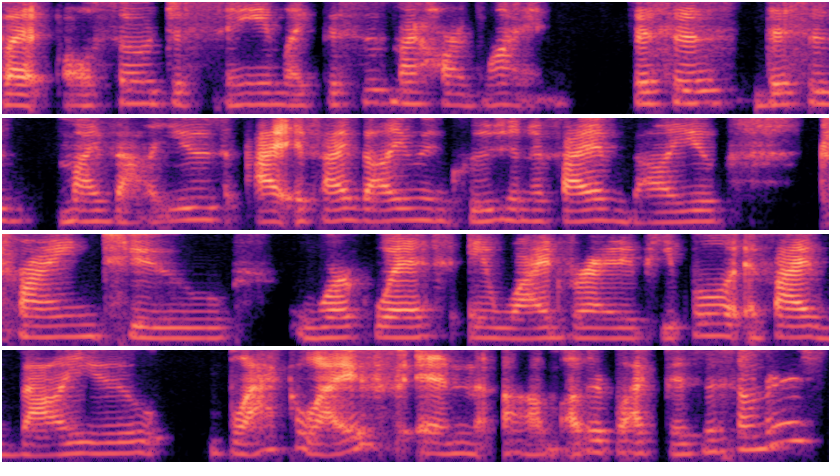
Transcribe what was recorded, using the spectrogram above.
but also just saying, like, this is my hard line this is this is my values i if i value inclusion if i value trying to work with a wide variety of people if i value Black life and um, other Black business owners,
